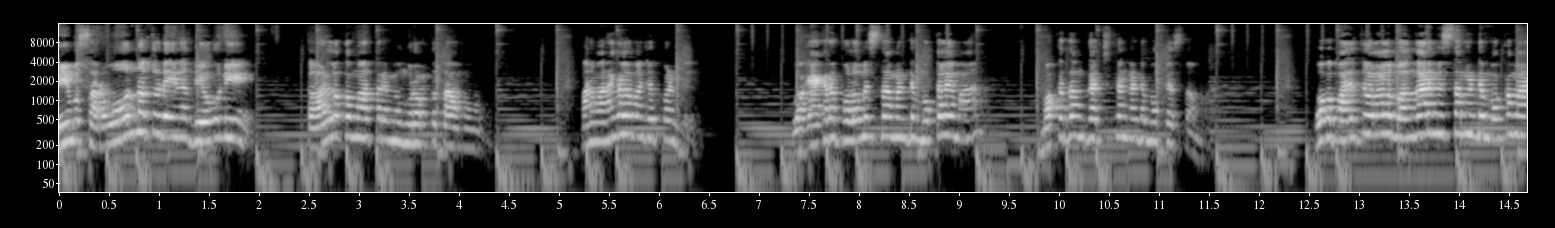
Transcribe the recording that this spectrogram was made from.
మేము సర్వోన్నతుడైన దేవుని కాళ్ళకు మాత్రమే మొక్కుతాము మనం అనగలమని చెప్పండి. ఒక ఎకరం పొలం ఇస్తామంటే మొక్కలేమా? మొక్కతాం ఖచ్చితంగా అంటే మొక్కేస్తాము ఒక పది తొలాలు బంగారం ఇస్తామంటే మొక్కమా?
